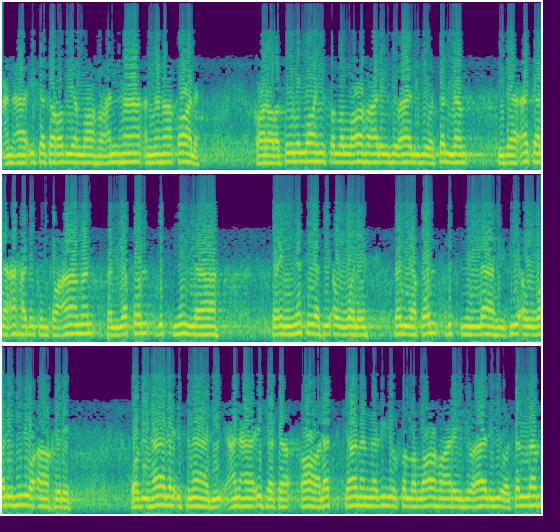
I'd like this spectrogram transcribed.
عن عائشة رضي الله عنها أنها قالت قال رسول الله صلى الله عليه وآله وسلم إذا أكل أحدكم طعاما فليقل بسم الله فإن نسي في أوله فليقل بسم الله في أوله وآخره. وبهذا الإسناد عن عائشة قالت كان النبي صلى الله عليه وآله وسلم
